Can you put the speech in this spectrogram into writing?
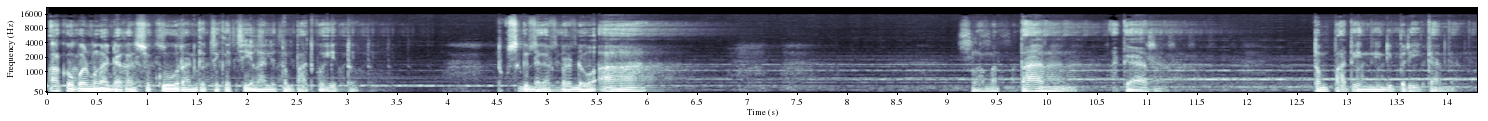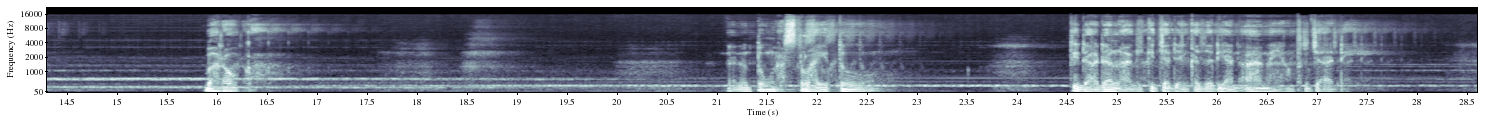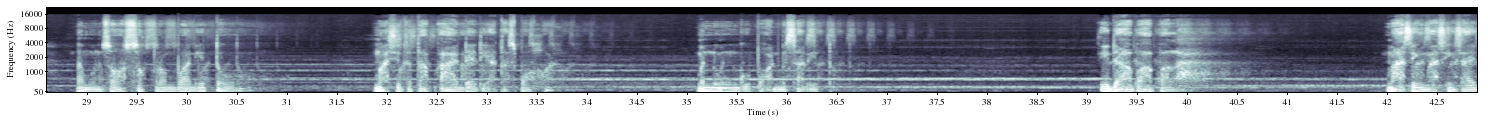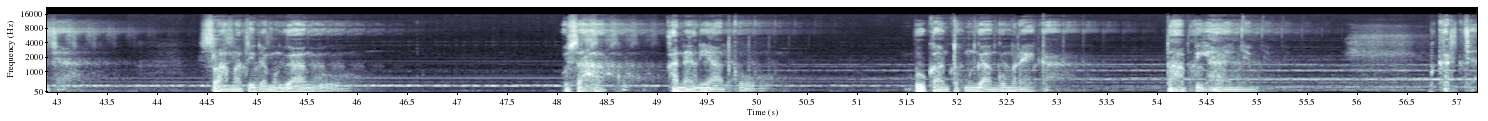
aku pun mengadakan syukuran kecil-kecilan di tempatku itu. Untuk sekedar berdoa, selamatan agar tempat ini diberikan barokah. Untunglah setelah itu tidak ada lagi kejadian-kejadian aneh yang terjadi. Namun sosok perempuan itu masih tetap ada di atas pohon, menunggu pohon besar itu. Tidak apa-apalah, masing-masing saja selama tidak mengganggu usahaku karena niatku bukan untuk mengganggu mereka tapi hanya bekerja.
